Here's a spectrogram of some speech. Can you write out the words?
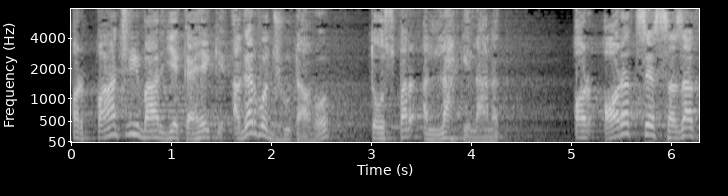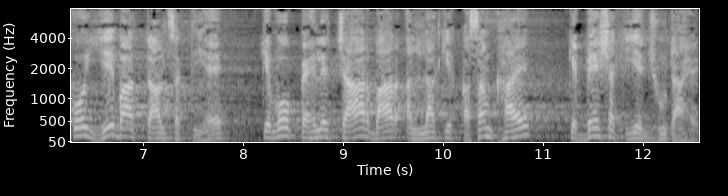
اور پانچویں بار یہ کہے کہ اگر وہ جھوٹا ہو تو تو اس پر اللہ کی لانت اور عورت سے سزا کو یہ بات ٹال سکتی ہے کہ وہ پہلے چار بار اللہ کی قسم کھائے کہ بے شک یہ جھوٹا ہے۔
